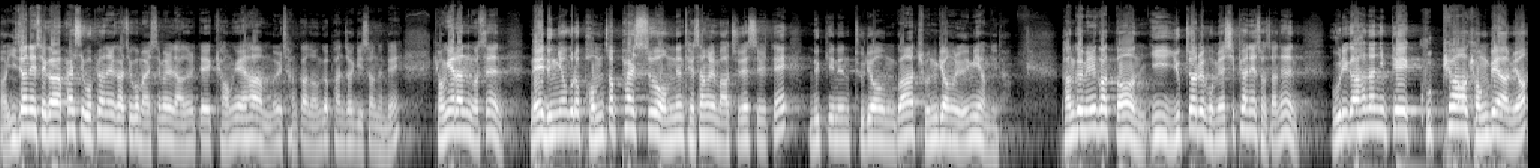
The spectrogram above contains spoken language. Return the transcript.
어, 이전에 제가 85편을 가지고 말씀을 나눌 때 경외함을 잠깐 언급한 적이 있었는데 경외라는 것은 내 능력으로 범접할 수 없는 대상을 마주했을 때 느끼는 두려움과 존경을 의미합니다. 방금 읽었던 이 6절을 보면 시편의 저자는 우리가 하나님께 굽혀 경배하며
